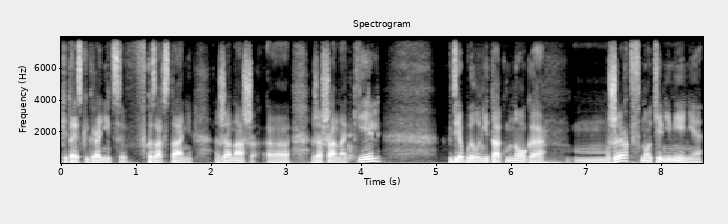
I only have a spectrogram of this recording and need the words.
китайской границы в Казахстане Жанаш, э, Жашана Кель, где было не так много жертв, но тем не менее.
